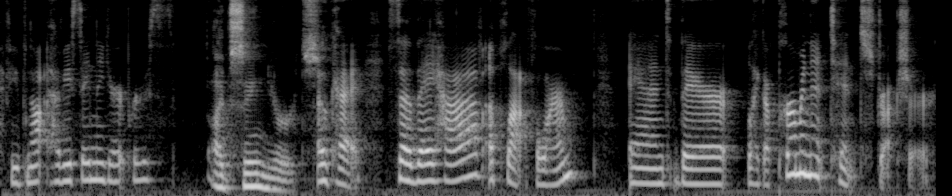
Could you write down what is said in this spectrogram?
if you've not, have you seen a yurt, Bruce? I've seen yurts. Okay. So they have a platform and they're like a permanent tent structure.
